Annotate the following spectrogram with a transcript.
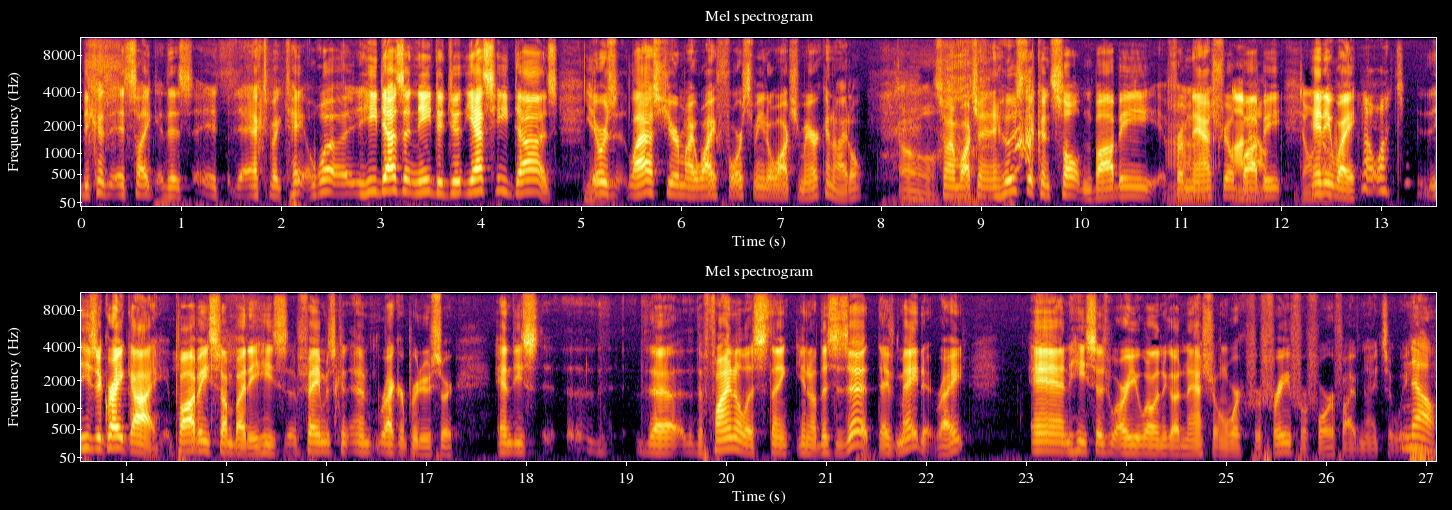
because it's like this it's the expectation well he doesn't need to do yes he does Yeah. there was last year my wife forced me to watch american idol Oh. so i'm watching and who's the consultant bobby from Uh, nashville I'm bobby out. Don't anyway Not watching. he's a great guy bobby somebody he's a famous con- record producer and these the the finalists think you know this is it they've made it right and he says well, are you willing to go to nashville and work for free for four or five nights a week No.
